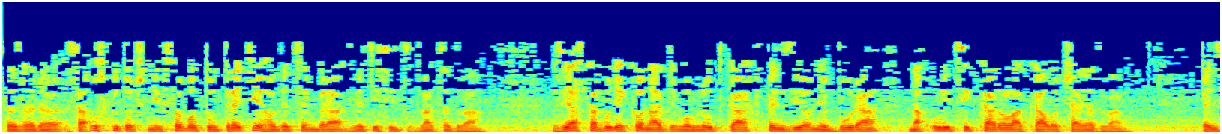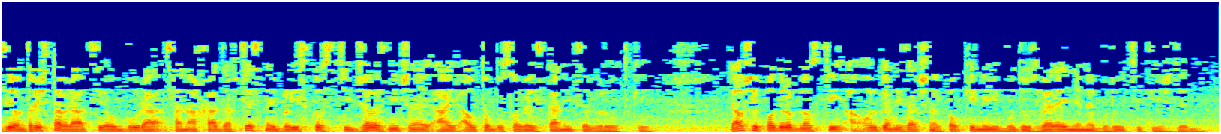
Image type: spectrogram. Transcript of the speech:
SZR sa uskutoční v sobotu 3. decembra 2022. Zjazd sa bude konať vo Vrútkach v penzióne Bura na ulici Karola Kaločaja 2. Penzión reštauráciou Bura sa nachádza v tesnej blízkosti železničnej aj autobusovej stanice v Rúdky. Ďalšie podrobnosti a organizačné pokyny budú zverejnené budúci týždeň.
